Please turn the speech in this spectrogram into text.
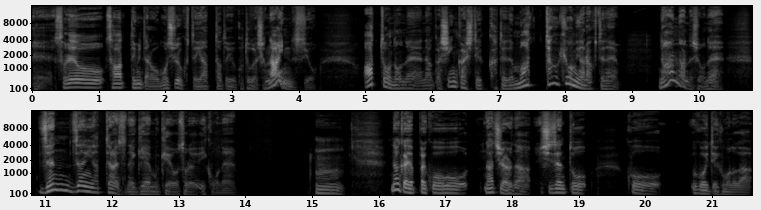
えー、それを触ってみたら面白くてやったということがしかないんですよ。あとのねなんか進化していく過程で全く興味がなくてね何なんでしょうね全然やってないですねゲーム系をそれ以降ね。うんなんかやっぱりこうナチュラルな自然とこう動いていくものが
